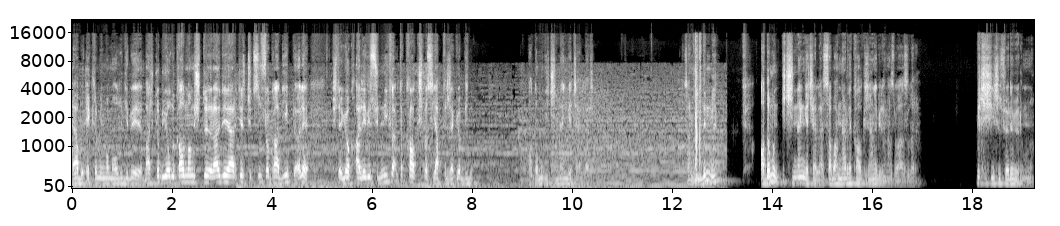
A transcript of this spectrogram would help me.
ya bu Ekrem İmamoğlu gibi başka bir yolu kalmamıştır hadi herkes çıksın sokağa deyip de öyle işte yok Alevi Sünni kalkışması yaptıracak yok bin... adamın içinden geçerler. Sen bildin mi? Adamın içinden geçerler. Sabah nerede kalkacağını bilemez bazıları. Bir kişi için söylemiyorum bunu.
